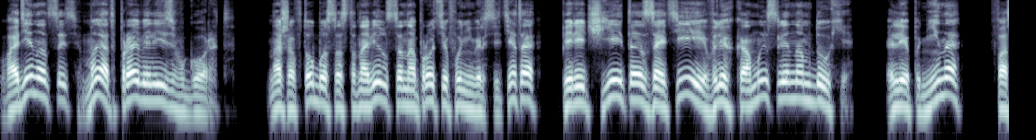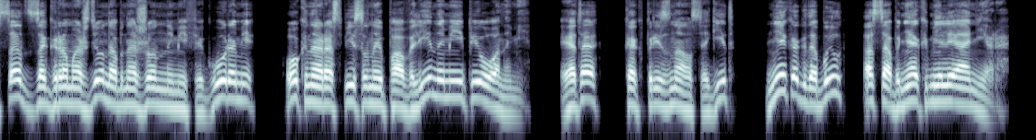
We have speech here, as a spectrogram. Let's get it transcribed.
В одиннадцать мы отправились в город. Наш автобус остановился напротив университета перед чьей-то затеей в легкомысленном духе. Лепнина, фасад загроможден обнаженными фигурами, окна расписаны павлинами и пионами. Это, как признался гид, некогда был особняк миллионера.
